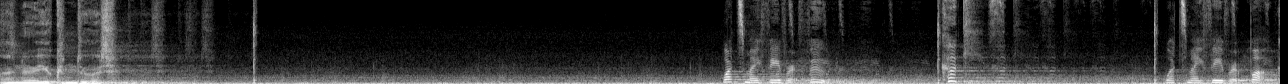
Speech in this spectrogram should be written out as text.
I know you can do it. What's my favorite food? Cookies. What's my favorite book?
